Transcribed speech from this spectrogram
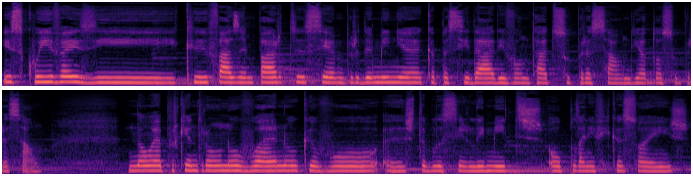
execuíveis e que fazem parte sempre da minha capacidade e vontade de superação, de autossuperação. Não é porque entrou um novo ano que eu vou eh, estabelecer limites ou planificações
